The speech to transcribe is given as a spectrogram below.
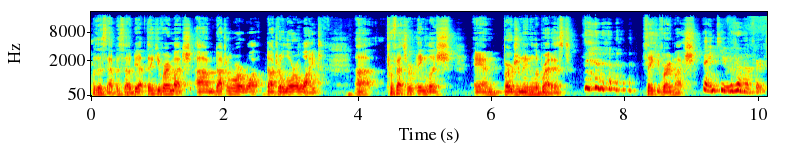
for this episode. Yeah, thank you very much. Um, Dr. Laura, Dr. Laura White, uh, professor of English and burgeoning librettist. thank you very much. Thank you, Robert.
